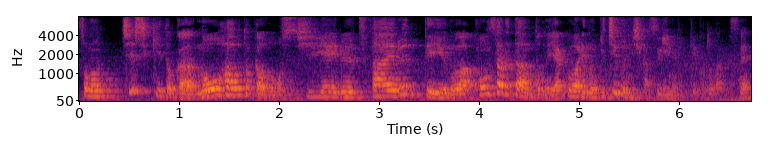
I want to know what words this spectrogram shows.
その知識とかノウハウとかを教える伝えるっていうのはコンサルタントの役割の一部にしか過ぎないっていうことなんですね。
